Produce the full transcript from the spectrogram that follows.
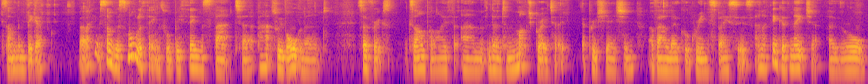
some of them bigger. But I think some of the smaller things will be things that uh, perhaps we've all learnt. So, for ex- example, I've um, learnt a much greater appreciation of our local green spaces and I think of nature overall.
